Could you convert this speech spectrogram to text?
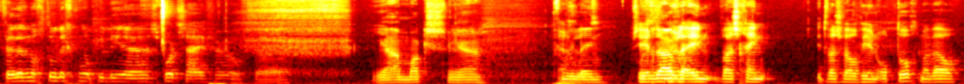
Verder nog toelichting op jullie eh, sportcijfer? Of, eh, Ja, Max. Ja. Formule goed. 1. Op zich, Formule daarvan- 1 was geen... Het was wel weer een optocht, maar wel...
